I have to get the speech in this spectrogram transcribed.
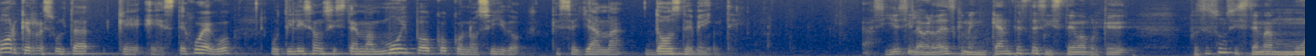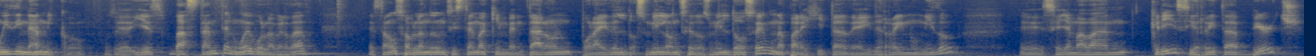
Porque resulta que este juego utiliza un sistema muy poco conocido que se llama 2 de 20. Así es, y la verdad es que me encanta este sistema porque pues es un sistema muy dinámico, o sea, y es bastante nuevo, la verdad. Estamos hablando de un sistema que inventaron por ahí del 2011-2012, una parejita de ahí de Reino Unido. Eh, se llamaban Chris y Rita Birch.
